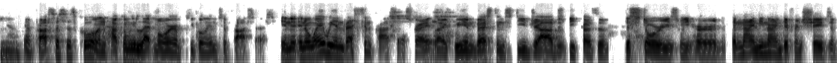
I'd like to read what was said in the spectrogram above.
you know. Yeah process is cool and how can we let more people into process? In, in a way we invest in process right? Like we invest in steve jobs because of the stories we heard the 99 different shades of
